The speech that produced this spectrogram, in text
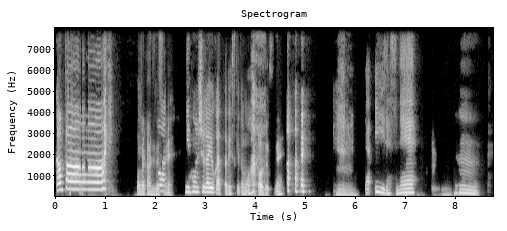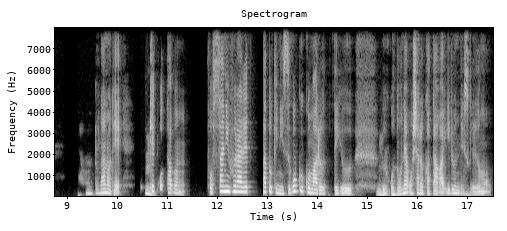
乾杯こんな感じですね。日本酒が良かったですけども。はそうですね。い。うん。いや、いいですね。うん。本当なので、うん結構多分、とっさに振られた時にすごく困るっていううんことをね、おっしゃる方がいるんですけれども、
